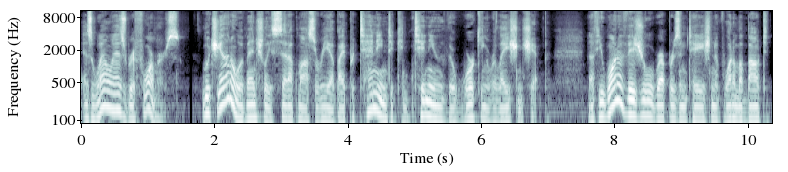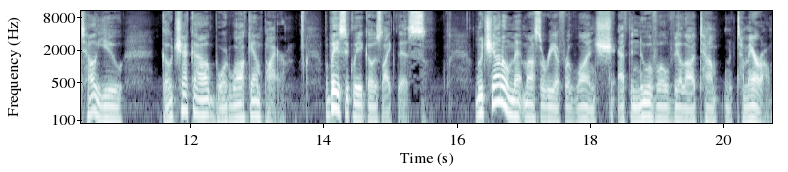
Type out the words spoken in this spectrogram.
as well as reformers. Luciano eventually set up Masseria by pretending to continue the working relationship. Now, if you want a visual representation of what I'm about to tell you, go check out Boardwalk Empire. But basically, it goes like this Luciano met Masseria for lunch at the Nuovo Villa Tam- Tamaro.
